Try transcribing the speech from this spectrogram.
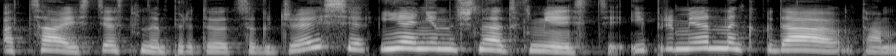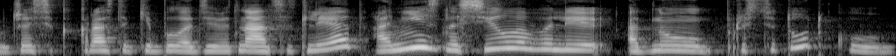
отца, естественно, передается к Джесси, и они начинают вместе. И примерно, когда там Джесси как раз-таки было 19 лет, они изнасиловали одну проститутку,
